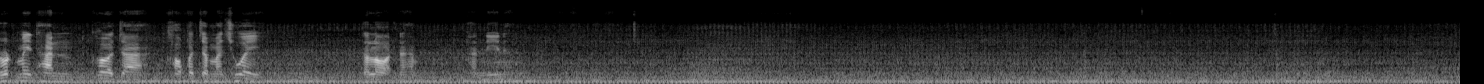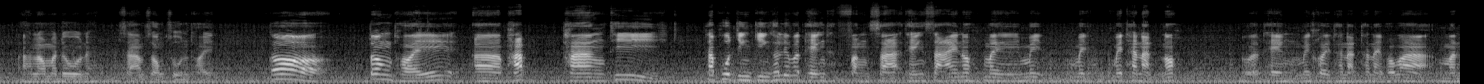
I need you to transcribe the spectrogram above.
รถไม่ทันก็จะเขาก็จะมาช่วยตลอดนะครับคันนี้นะครับ อะ เรามาดูนะสามสองศูนย์ถอย ก็ต้องถอยอพับทางที่ถ้าพูดจริง ๆเขาเรียกว่าแทงฝั่งซ้ายแทงซ้ายเนาะไม่ไม่ไม่ไม่ถนัดเนาะเพราะว่าแทงไม่ค่อยถนัดเท่าไหร่เพราะว่ามัน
